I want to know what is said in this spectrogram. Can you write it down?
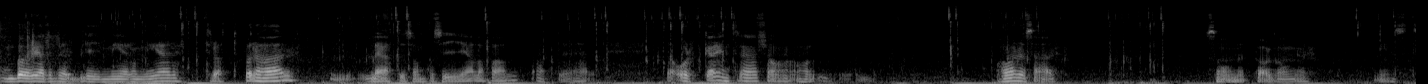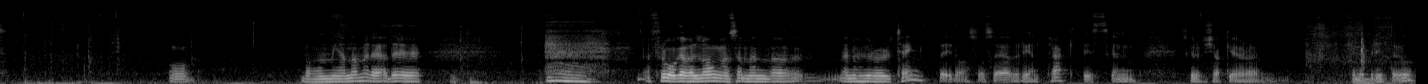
hon började väl bli mer och mer trött på det här. Lät det som på Siri i alla fall. Att det här, jag orkar inte det här, sa hon. Ha det så här. Sa hon ett par gånger, minst. Och vad hon menar med det, det jag frågar väl någon gång, så, men, vad, men hur har du tänkt dig då, så att säga, rent praktiskt? Ska, ska du försöka göra, kan du bryta upp?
